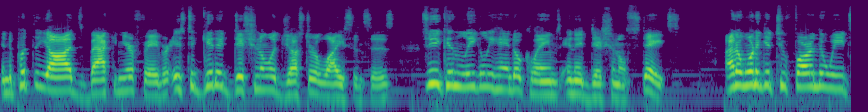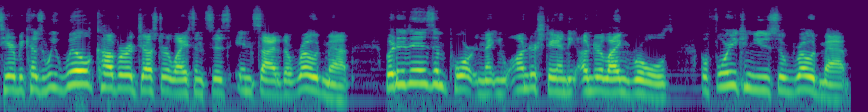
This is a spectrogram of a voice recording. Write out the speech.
and to put the odds back in your favor is to get additional adjuster licenses so you can legally handle claims in additional states. I don't want to get too far in the weeds here because we will cover adjuster licenses inside of the roadmap, but it is important that you understand the underlying rules before you can use the roadmap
